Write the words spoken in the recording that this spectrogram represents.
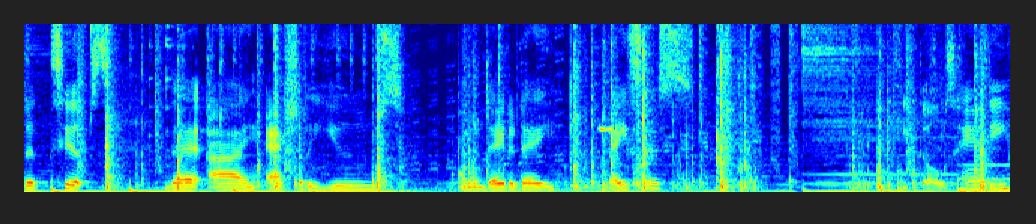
the tips that I actually use on a day-to-day -day basis. Keep those handy.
